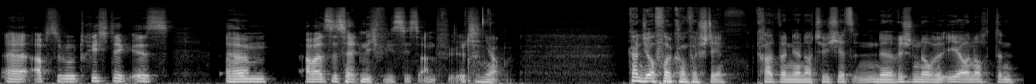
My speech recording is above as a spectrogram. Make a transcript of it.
äh, absolut richtig ist. Ähm, aber es ist halt nicht, wie es sich anfühlt. Ja. Kann ich auch vollkommen verstehen. Gerade wenn ja natürlich jetzt in der Vision Novel eh auch noch dann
